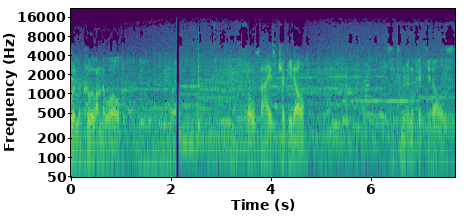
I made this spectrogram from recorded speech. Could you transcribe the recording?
Would look cool on the wall. Full size Chucky doll. $650.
